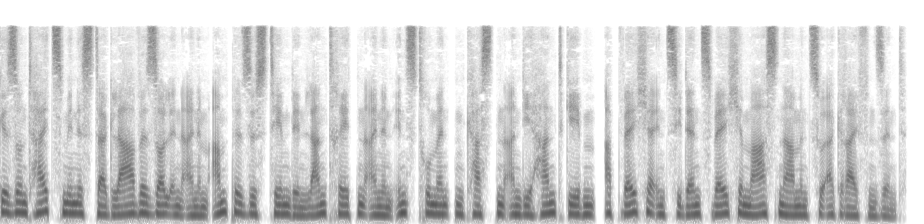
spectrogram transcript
Gesundheitsminister Glawe soll in einem Ampelsystem den Landräten einen Instrumentenkasten an die Hand geben, ab welcher Inzidenz welche Maßnahmen zu ergreifen sind.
